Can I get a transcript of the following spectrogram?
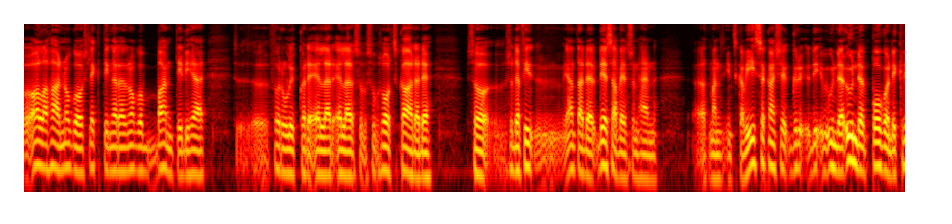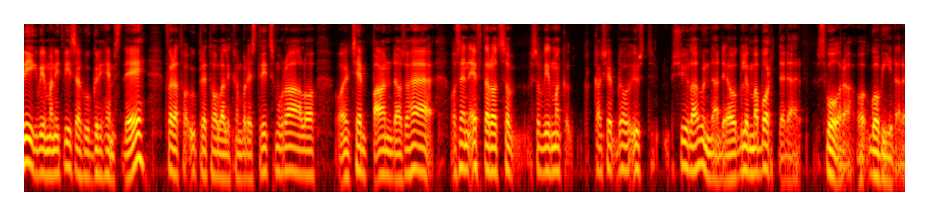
och alla har några släktingar eller något band till de här eh, förolyckade eller, eller svårt skadade. Så, så där jag antar det, dels av en sån här att man inte ska visa kanske, under, under pågående krig vill man inte visa hur hemskt det är, för att upprätthålla liksom både stridsmoral och, och en kämpaanda och så här. Och sen efteråt så, så vill man kanske då just kyla undan det och glömma bort det där svåra och gå vidare.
